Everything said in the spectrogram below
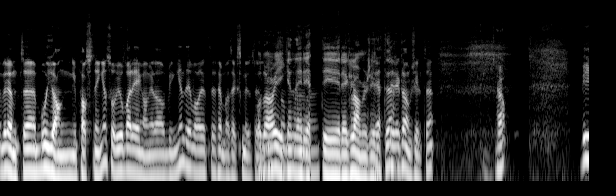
Den berømte Bojang-pasningen så vi jo bare én gang i dag, Bingen. Det var etter 65 minutter. Og da gikk en eh, rett i reklameskiltet. Rett i reklameskiltet. Ja. Vi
